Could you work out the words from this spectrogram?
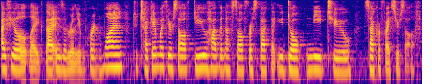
I feel like that is a really important one to check in with yourself. Do you have enough self respect that you don't need to sacrifice yourself.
